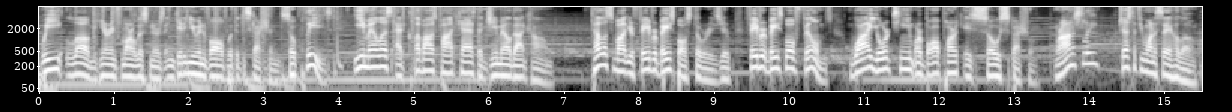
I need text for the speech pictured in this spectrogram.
We love hearing from our listeners and getting you involved with the discussion, so please email us at clubhousepodcast at gmail.com. Tell us about your favorite baseball stories, your favorite baseball films, why your team or ballpark is so special. Or honestly, just if you want to say hello.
